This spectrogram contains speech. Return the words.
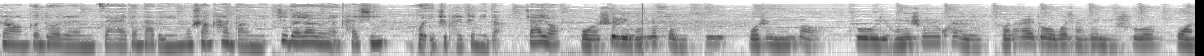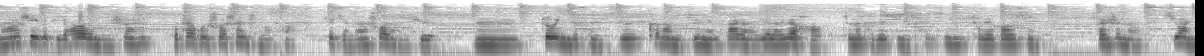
让更多人在更大的荧幕上看到你。记得要永远开心，我会一直陪着你的，加油！我是李弘毅的粉丝，我是明宝，祝李弘毅生日快乐！我的爱豆，我想对你说，我呢是一个比较傲的女生，不太会说煽情的话，就简单说两句。嗯，作为你的粉丝，看到你今年发展的越来越好，真的特别替你开心，特别高兴。但是呢，希望你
